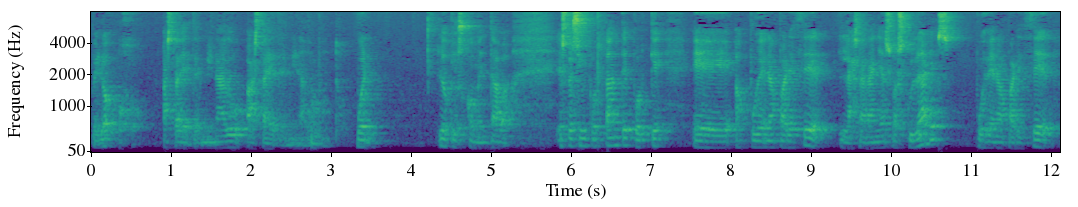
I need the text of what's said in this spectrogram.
pero ojo, hasta determinado, hasta determinado punto. Bueno, lo que os comentaba, esto es importante porque eh, pueden aparecer las arañas vasculares, pueden aparecer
